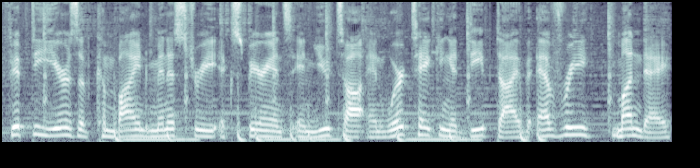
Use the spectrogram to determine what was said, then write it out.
50 years of combined ministry experience in Utah, and we're taking a deep dive every Monday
